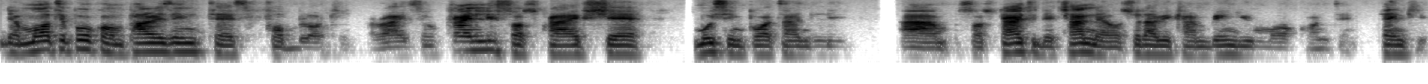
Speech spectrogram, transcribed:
the multiple comparison test for blocking. All right. So kindly subscribe, share. Most importantly, um, subscribe to the channel so that we can bring you more content. Thank you.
